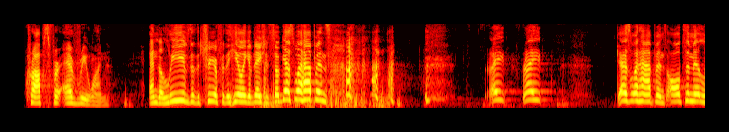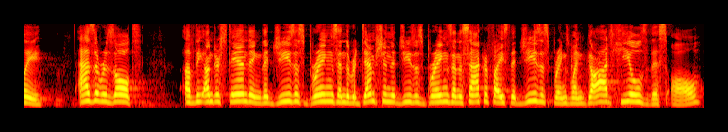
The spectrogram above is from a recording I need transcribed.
crops for everyone. And the leaves of the tree are for the healing of nations. So, guess what happens? right, right. Guess what happens? Ultimately, as a result, of the understanding that Jesus brings and the redemption that Jesus brings and the sacrifice that Jesus brings, when God heals this all,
